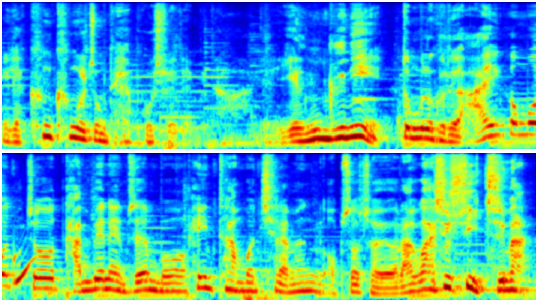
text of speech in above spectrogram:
이게 킁킁을 좀 대보셔야 됩니다. 이게 은근히 어떤 분은 그래요. 아 이거 뭐 저 담배 냄새 뭐 페인트 한번 칠하면 없어져요 라고 하실 수 있지만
